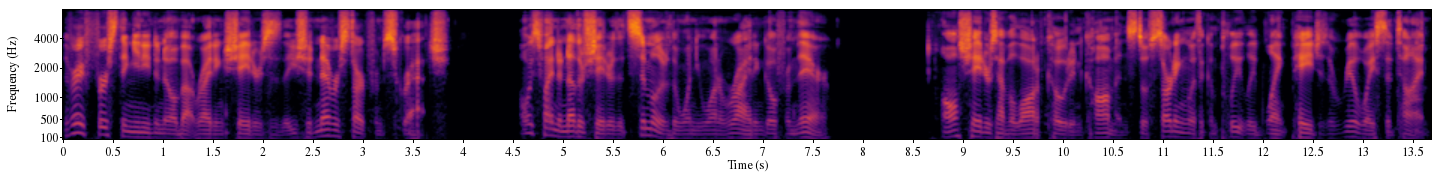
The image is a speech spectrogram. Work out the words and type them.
The very first thing you need to know about writing shaders is that you should never start from scratch. Always find another shader that's similar to the one you want to write and go from there. All shaders have a lot of code in common, so starting with a completely blank page is a real waste of time.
